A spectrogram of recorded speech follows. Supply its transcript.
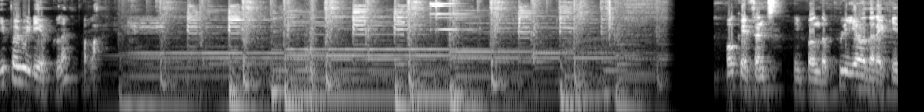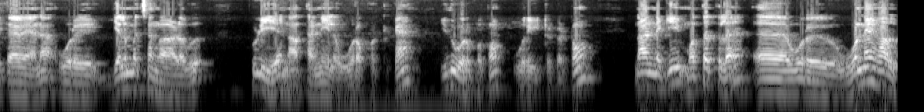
இப்போ வீடியோக்குள்ளே போகலாம் ஓகே ஃப்ரெண்ட்ஸ் இப்போ இந்த புளியோதரைக்கு தேவையான ஒரு எலுமிச்சங்க அளவு புளியை நான் தண்ணியில் ஊற போட்டிருக்கேன் இது ஒரு பக்கம் ஊறிக்கிட்டு இருக்கட்டும். நான் இன்னைக்கு மொத்தத்தில் ஒரு ஒன்னேகால்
